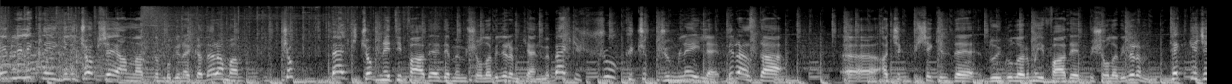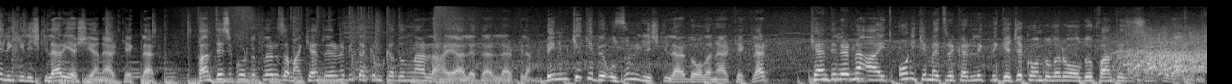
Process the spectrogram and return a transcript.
Evlilikle ilgili çok şey anlattım bugüne kadar ama çok belki çok net ifade edememiş olabilirim kendimi. Belki şu küçük cümleyle biraz daha e, açık bir şekilde duygularımı ifade etmiş olabilirim. Tek gecelik ilişkiler yaşayan erkekler fantezi kurdukları zaman kendilerini bir takım kadınlarla hayal ederler filan. Benimki gibi uzun ilişkilerde olan erkekler kendilerine ait 12 metrekarelik bir gece konduları olduğu fantezisini kurarlar.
